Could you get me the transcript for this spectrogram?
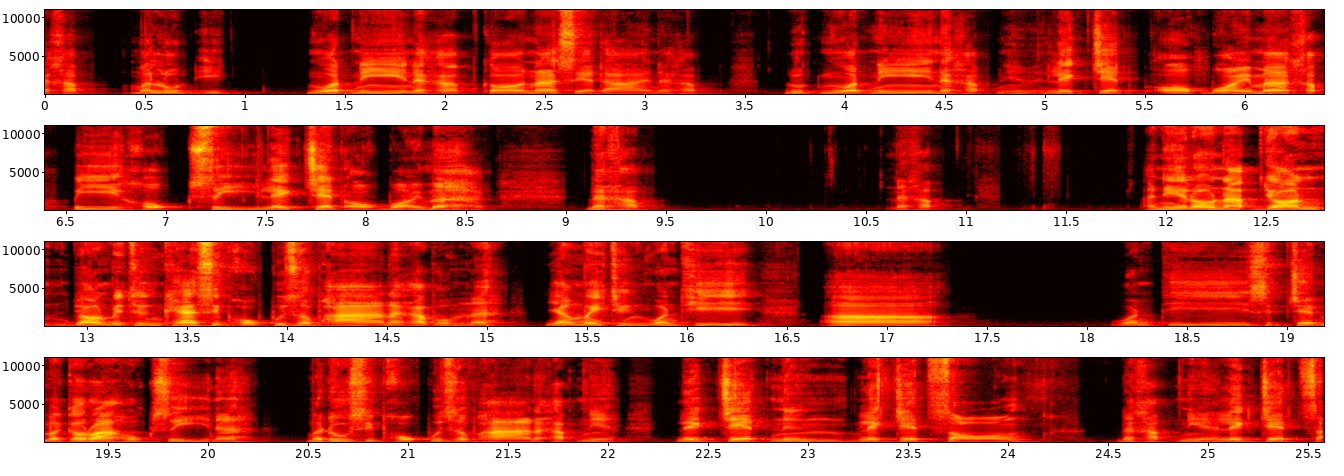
นะครับ มาหลุดอีกงวดนี้นะครับ ก็น่าเสียดายนะครับ หลุดงวดนี้นะครับเห็นไหมเลข 7 ออกบ่อยมากครับ ปี 64 เลข 7 ออกบ่อยมากนะครับนะครับอันนี้เรานับย้อนย้อนไปถึงแค่ 16 พฤษภานะครับผมนะยังไม่ถึงวันที่วันที่ 17 มกราคม64 นะ มาดู 16 พฤษภานะครับเนี่ยเลข 7 1 เลข 7 2 นะครับเนี่ยเลข 7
